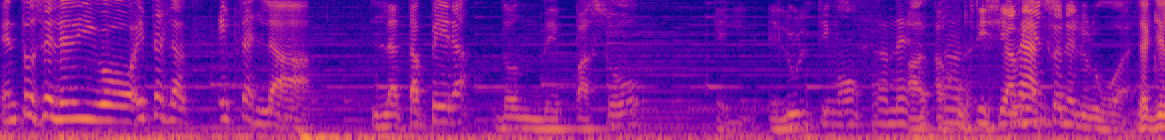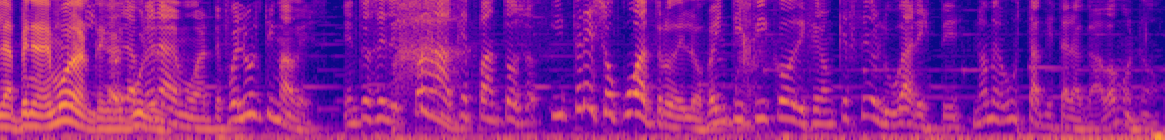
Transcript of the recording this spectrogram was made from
Entonces le digo, esta es la, esta es la, la tapera donde pasó el, último ajusticiamiento en el Uruguay. De aquí la pena de muerte, de la pena de muerte. Fue la última vez. Entonces le ¡pah! ¡Qué espantoso! Y tres o cuatro de los veintipico dijeron, qué feo lugar este. No me gusta que estar acá. Vamos, no.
